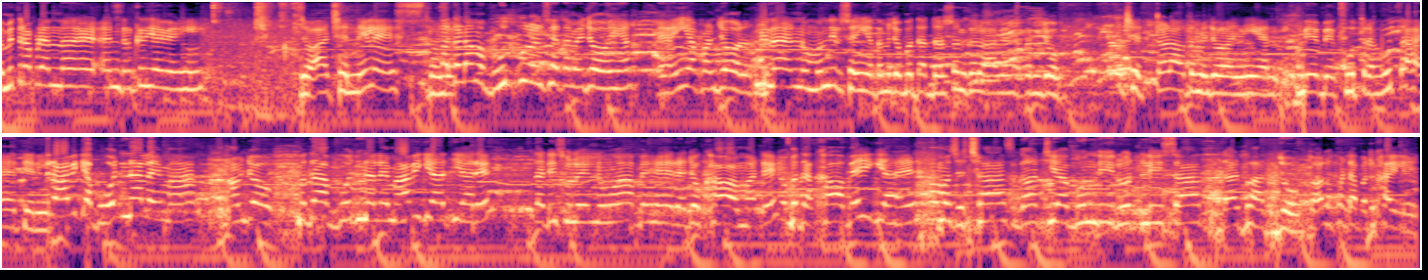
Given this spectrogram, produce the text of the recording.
તો મિત્રો આપણે અંદર એન્ટર કરી આવીએ અહીં. જો આ છે નિલેશ તળાવમાં ભૂતપૂર્વ છે, તમે જો અહીંયા. અહીંયા પણ જો લક્ષ્મીનારાયણનું મંદિર છે, અહીંયા તમે જો બધા દર્શન કરવા આવ્યા તમે જો. છે. તળાવ તમે જો અહીંયા બે બે કૂતરા હુતા હે અત્યારે. આવી ગયા ભોજનાલયમાં. આમ જો બધા ભોજનાલયમાં આવી ગયા અત્યારે. બધા ડીસુલેલનું આ બહેર જો ખાવા માટે. બધા ખાવા બેહી ગયા હે. આમાં છે છાસ, ગાંઠિયા, બુંદી, રોટલી, શાક, દાળ, ભાત. જો, તો હાલો ફટાફટ ખાઈ લઈએ.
